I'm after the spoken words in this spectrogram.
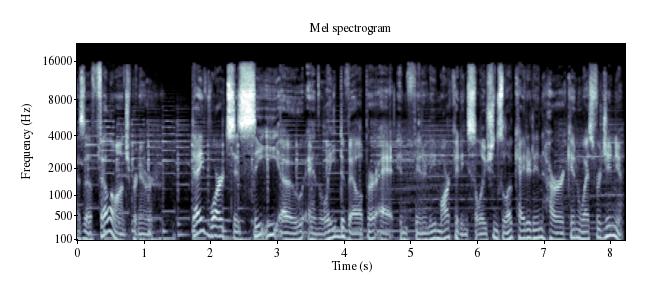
as a fellow entrepreneur Dave Wertz is CEO and lead developer at Infinity Marketing Solutions located in Hurricane, West Virginia.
